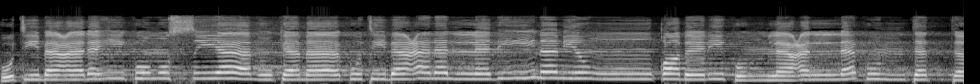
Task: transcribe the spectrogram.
كتب عليكم الصيام كما كتب على الذين من قبلكم لعلكم تتقون.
